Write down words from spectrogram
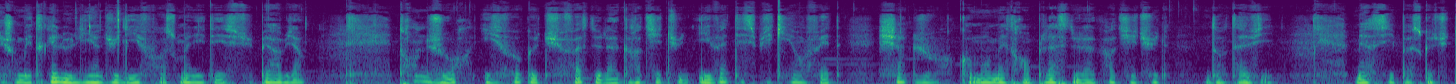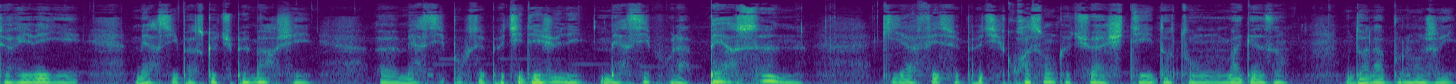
Je vous mettrai le lien du livre, franchement il était super bien. 30 jours, il faut que tu fasses de la gratitude. Il va t'expliquer en fait chaque jour comment mettre en place de la gratitude dans ta vie. Merci parce que tu t'es réveillé. Merci parce que tu peux marcher. Euh, merci pour ce petit déjeuner. Merci pour la personne qui a fait ce petit croissant que tu as acheté dans ton magasin ou dans la boulangerie.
